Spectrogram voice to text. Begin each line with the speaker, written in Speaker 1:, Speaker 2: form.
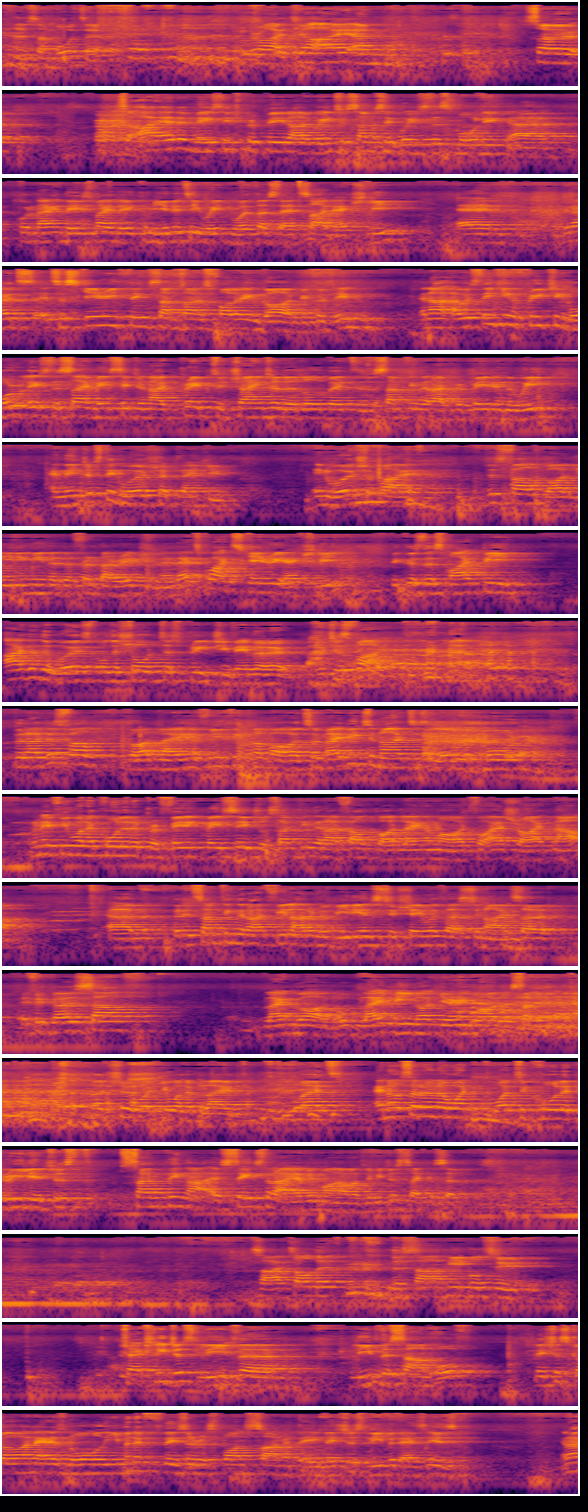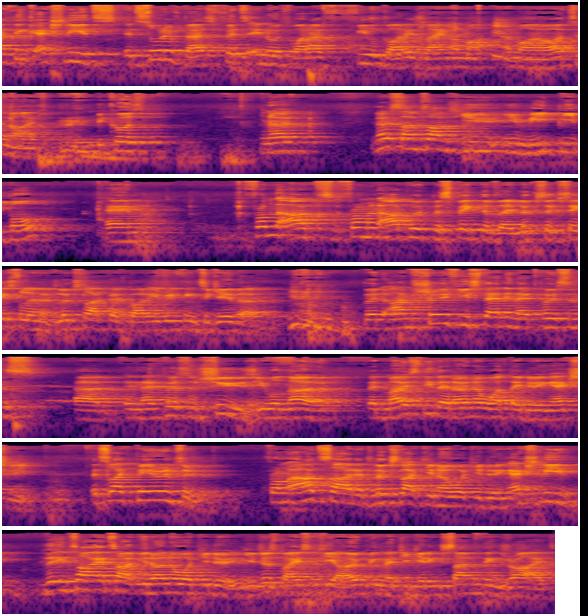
Speaker 1: some water. Right, yeah, I um, so so I had a message prepared. I went to Somerset West this morning. Uh, and Desmay, their community went with us that side actually, and you know it's it's a scary thing sometimes following God because in and I, I was thinking of preaching more or less the same message, and I prepped to change it a little bit. It was something that I prepared in the week, and then just in worship, thank you. In worship, I just felt God leading me in a different direction. And that's quite scary, actually, because this might be either the worst or the shortest preach you've ever heard, which is fine. but I just felt God laying a few things on my heart. So maybe tonight is a little bit more. I don't know if you want to call it a prophetic message or something that I felt God laying on my heart for us right now. Um, but it's something that I feel out of obedience to share with us tonight. So if it goes south, blame God oh, or blame me not hearing God or something. not sure what you want to blame. But and also don't know what, what to call it really. It's just something, a sense that I have in my heart. Let me just take a sip. So I told the, the sound people to, to actually just leave the leave the sound off. Let's just go on as normal, even if there's a response time at the end. Let's just leave it as is. And I think actually it's it sort of does fit in with what I feel God is laying on my on my heart tonight, because you know you know sometimes you you meet people and from the out from an outward perspective they look successful and it looks like they've got everything together, but I'm sure if you stand in that person's uh, in that person's shoes, you will know that mostly they don't know what they're doing actually. It's like parenting. From outside, it looks like you know what you're doing. Actually, the entire time you don't know what you're doing. You're just basically hoping that you're getting some things right.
